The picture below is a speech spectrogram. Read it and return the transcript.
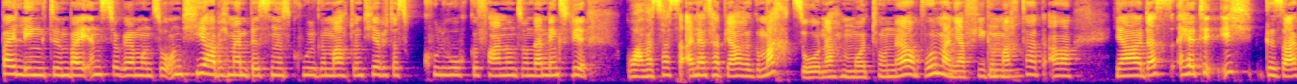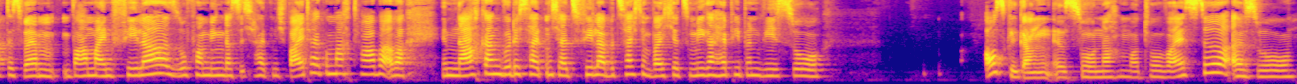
bei LinkedIn, bei Instagram und so. Und hier habe ich mein Business cool gemacht und hier habe ich das cool hochgefahren und so. Und dann denkst du dir, boah, was hast du eineinhalb Jahre gemacht, so nach dem Motto, ne? Obwohl man ja viel mhm. gemacht hat. Aber ja, das hätte ich gesagt, das wär, war mein Fehler, so von wegen, dass ich halt nicht weitergemacht habe. Aber im Nachgang würde ich es halt nicht als Fehler bezeichnen, weil ich jetzt mega happy bin, wie es so ausgegangen ist, so nach dem Motto, weißt du? Also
